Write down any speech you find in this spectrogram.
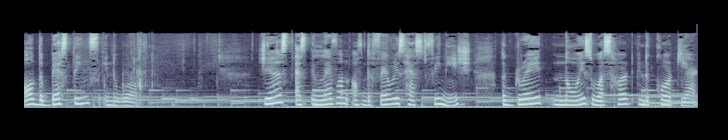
all the best things in the world. Just as eleven of the fairies had finished, a great noise was heard in the courtyard.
